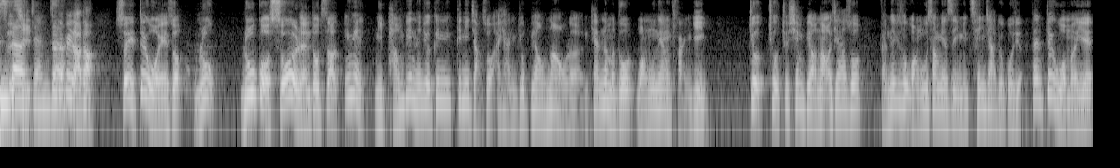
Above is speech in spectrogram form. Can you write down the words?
事情，的真的被打到。所以对我而言说，如如果所有人都知道，因为你旁边人就跟你跟你讲说，哎呀，你就不要闹了，你看那么多网络那样反应，就就就先不要闹。而且他说，反正就是网络上面的事情，你撑一下就过去了。但对我们而言，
